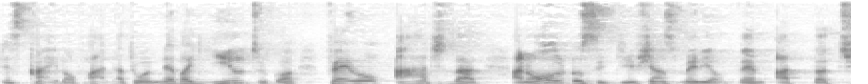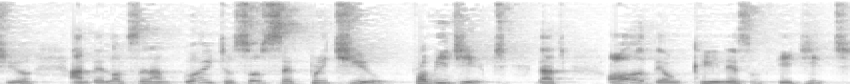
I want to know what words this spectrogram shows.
this kind of heart that will never yield to God, Pharaoh had that. And all those Egyptians, many of them had that too. And the Lord said, I'm going to so separate you from Egypt that all the uncleanness of Egypt,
